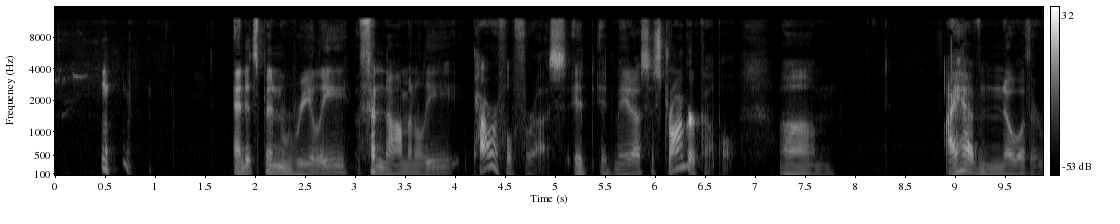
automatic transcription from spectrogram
and it's been really phenomenally powerful for us. It, it made us a stronger couple. Um, I have no other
